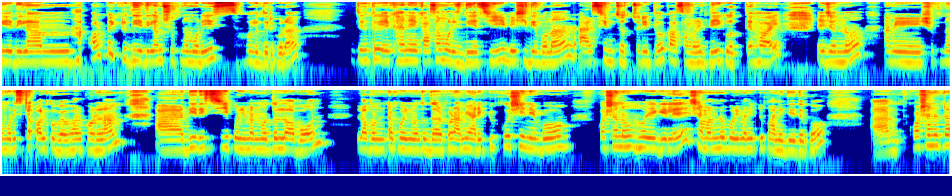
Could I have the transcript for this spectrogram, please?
দিয়ে দিলাম অল্প একটু দিয়ে দিলাম শুকনো মরিচ, হলুদের গুঁড়া। যেহেতু এখানে কাঁচামরিচ দিয়েছি, বেশি দেব না। আর সিম চচ্চড়ি তো কাঁচামরিচ দিয়েই করতে হয়। এই জন্য আমি শুকনো মরিচটা অল্প ব্যবহার করলাম। আর দিয়ে দিচ্ছি পরিমাণ মতো লবণ। লবণটা পরিমাণ মতো দেওয়ার পর আমি আর একটু কষিয়ে নেব। কষানো হয়ে গেলে সামান্য পরিমাণ একটু পানি দিয়ে দেবো। আর কষানোটা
